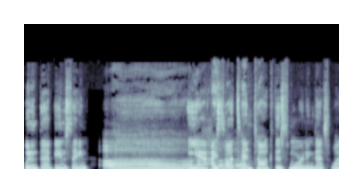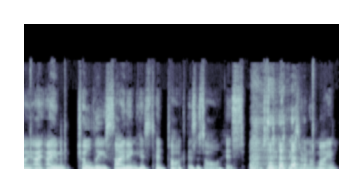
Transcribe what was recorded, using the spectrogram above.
wouldn't that be insane? Oh, Yeah, I saw a TED talk this morning. That's why I, I am totally citing his TED talk. This is all his words. These are not mine.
